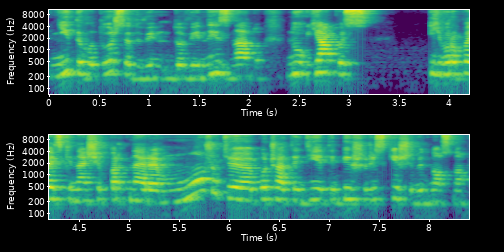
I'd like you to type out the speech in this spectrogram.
ні, ти готуєшся до війни до війни з НАТО. Ну якось європейські наші партнери можуть е, почати діяти більш різкіше відносно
